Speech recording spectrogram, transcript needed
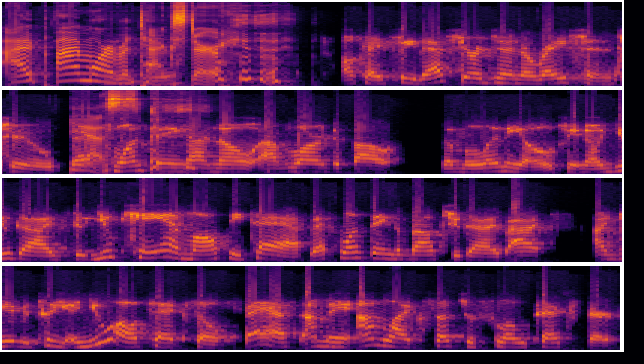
I, I'm more of a texter. Okay, see, that's your generation too. That's yes. one thing I know I've learned about the millennials. You know, you guys do you can multitask. That's one thing about you guys. I I give it to you, and you all text so fast. I mean, I'm like such a slow texter.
